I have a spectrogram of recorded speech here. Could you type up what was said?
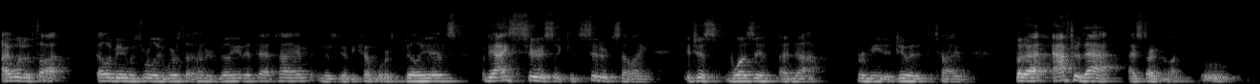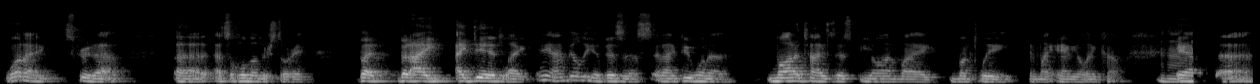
I would have thought Ellie Mae was really worth 100 million at that time, and it was going to become worth billions. I mean, I seriously considered selling. It just wasn't enough for me to do it at the time. But a- after that, I started going, "Ooh, one, I screwed up." Uh, that's a whole nother story. But but I I did like, hey, I'm building a business, and I do want to monetize this beyond my monthly and my annual income. Mhm. Yeah. Uh,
